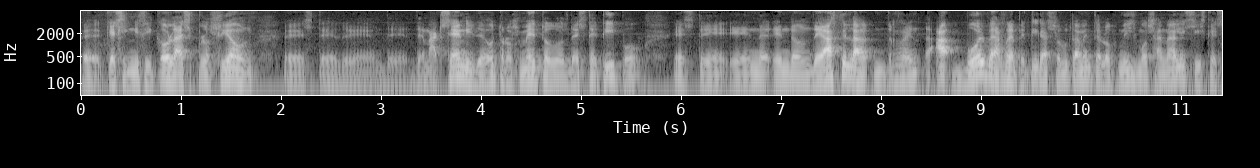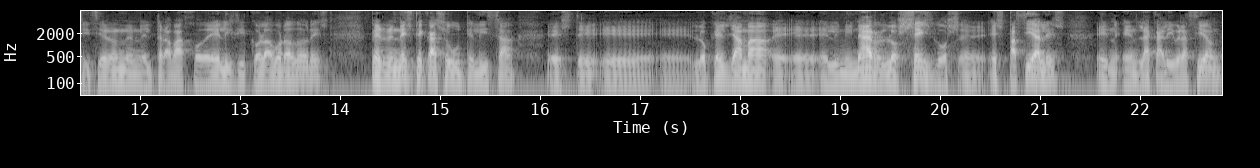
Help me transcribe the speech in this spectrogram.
que significó la explosión este, de, Maxen y de otros métodos de este tipo, este, en, donde hace la, ah, vuelve a repetir absolutamente los mismos análisis que se hicieron en el trabajo de él y colaboradores, pero en este caso utiliza este, eh, eh, lo que él llama eh, eliminar los sesgos espaciales en, en, la calibración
